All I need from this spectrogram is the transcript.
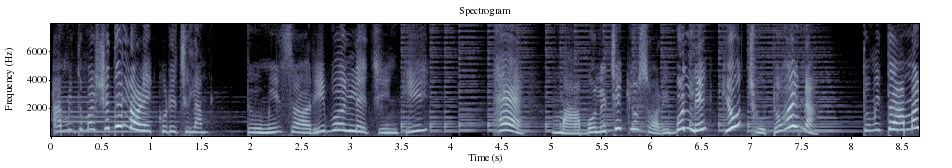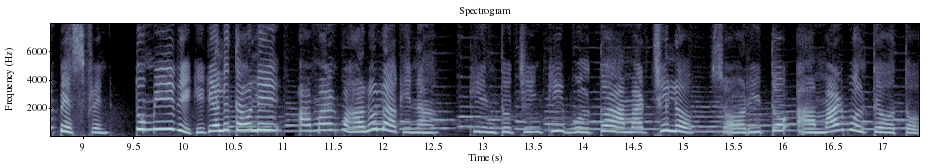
আমি তোমার সাথে লড়াই করেছিলাম। তুমি সরি বললে চিঙ্কি হ্যাঁ মা বলেছে কেউ সরি বললে কেউ ছোট হয় না। তুমি তো আমার বেস্ট ফ্রেন্ড তুমি রেগে গেলে তাহলে আমার ভালো লাগে না। কিন্তু চিঙ্কি ভুল তো আমার ছিল। সরি তো আমার বলতে হতো।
